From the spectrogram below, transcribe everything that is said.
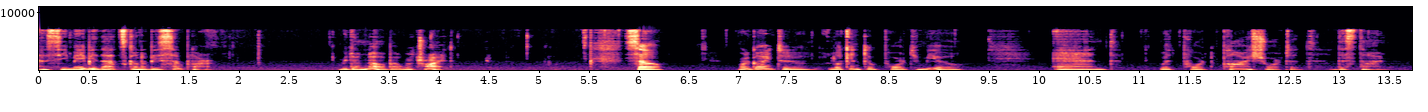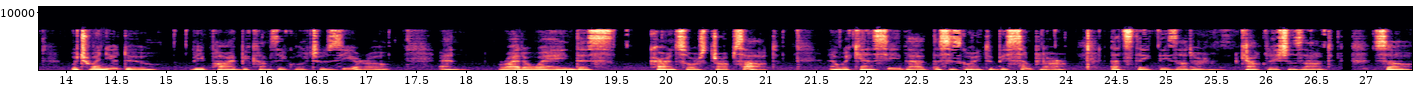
and see maybe that's going to be simpler. We don't know, but we'll try it. So we're going to look into port mu and with port pi shorted this time, which when you do, v pi becomes equal to zero, and right away this current source drops out. And we can see that this is going to be simpler. Let's take these other calculations out. So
